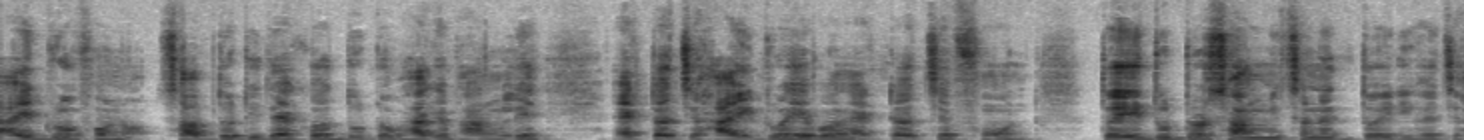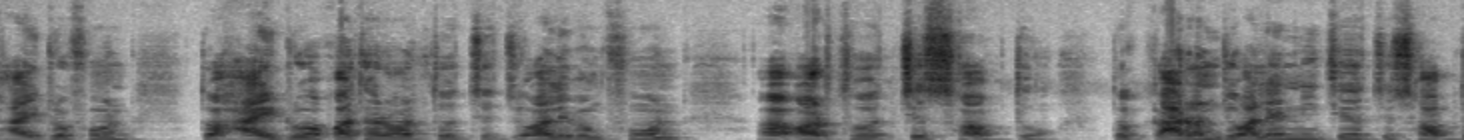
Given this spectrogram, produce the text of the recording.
হাইড্রোফোন শব্দটি দেখো, দুটো ভাগে ভাঙলে, একটা হচ্ছে হাইড্রো এবং একটা হচ্ছে ফোন। তো এই দুটোর সংমিশ্রণে তৈরি হয়েছে হাইড্রোফোন। তো হাইড্রো কথার অর্থ হচ্ছে জল এবং ফোন অর্থ হচ্ছে শব্দ। তো কারণ জলের নিচে হচ্ছে শব্দ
